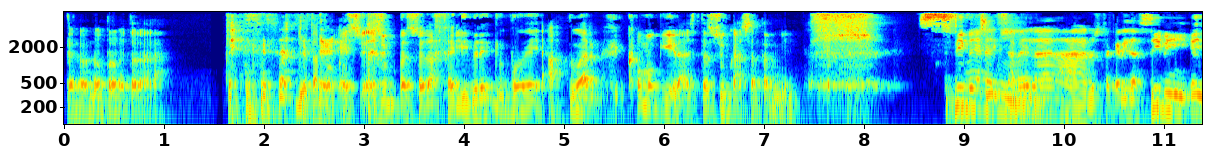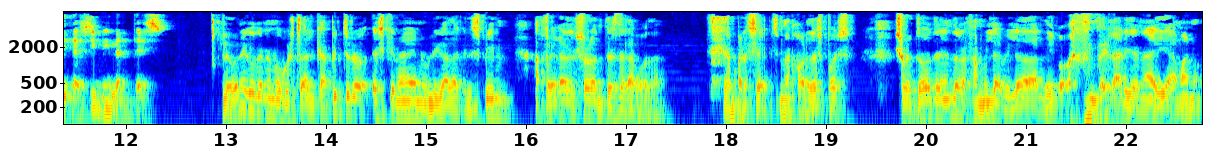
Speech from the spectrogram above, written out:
pero no prometo nada. Yo tampoco. Es, es un personaje libre que puede actuar como quiera. Esta es su casa también. Simena Simi. Isabela, nuestra querida Simi. ¿Qué dices, Simi? Lentes. Lo único que no me gusta del capítulo es que no hayan obligado a Crispín a fregar el suelo antes de la boda. Me parece es mejor después. Sobre todo teniendo la familia Vilada, digo, Velaryon ahí a mano.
